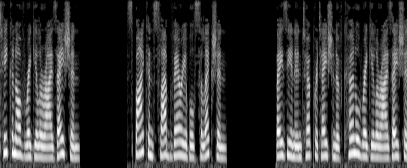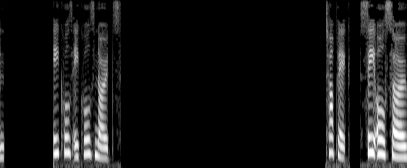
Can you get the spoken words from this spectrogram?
Tikhonov regularization. Spike and slab variable selection Bayesian interpretation of kernel regularization Notes. Topic. See also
